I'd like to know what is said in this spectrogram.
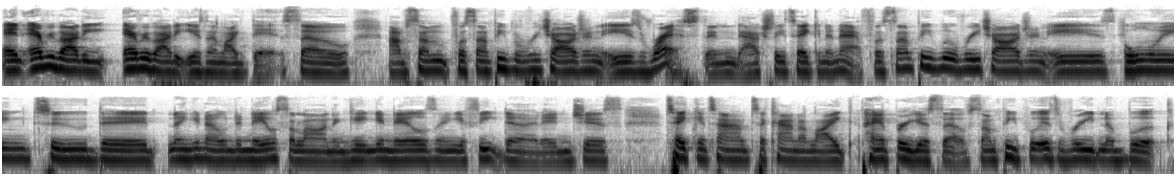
And everybody, everybody isn't like that. So um, some for some people recharging is rest and actually taking a nap. For some people, recharging is going to the you know the nail salon and getting your nails and your feet done and just taking time to kind of like pamper yourself. Some people it's reading a book.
